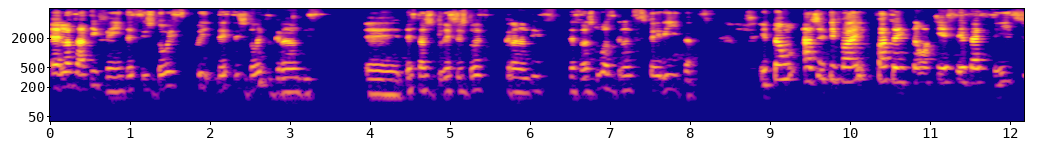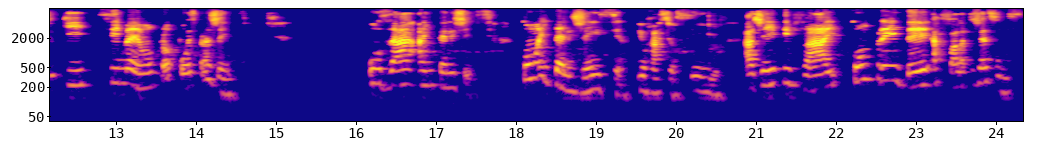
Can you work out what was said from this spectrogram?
elas advêm desses dois desses dois grandes é, dessas, desses dois grandes dessas duas grandes feridas então, a gente vai fazer então aqui esse exercício que Simeão propôs para gente. Usar a inteligência. Com a inteligência e o raciocínio, a gente vai compreender a fala de Jesus.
